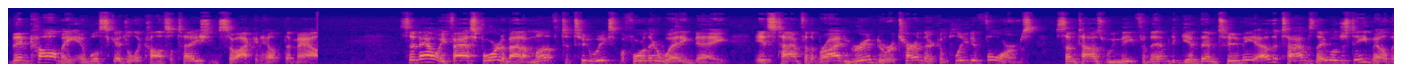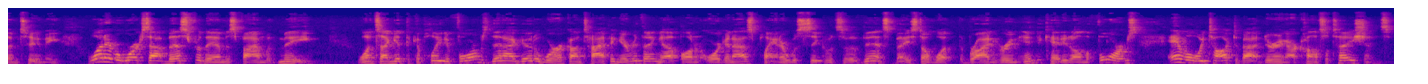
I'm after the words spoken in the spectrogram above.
then call me and we'll schedule a consultation so I can help them out. So now we fast forward about a month to two weeks before their wedding day. It's time for the bride and groom to return their completed forms. Sometimes we meet for them to give them to me, other times they will just email them to me. Whatever works out best for them is fine with me. Once I get the completed forms, then I go to work on typing everything up on an organized planner with sequence of events based on what the bride and groom indicated on the forms and what we talked about during our consultations.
